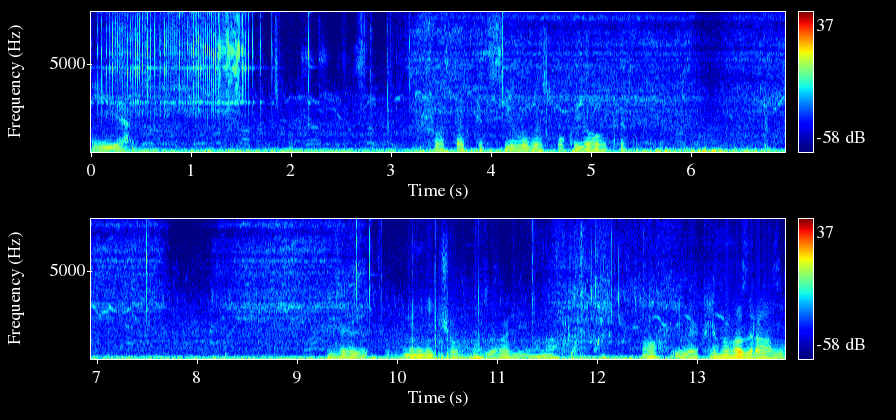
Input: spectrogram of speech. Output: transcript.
Є. Щось так підсіло без покльовки. Без нічого взагалі вона. О, і виплюнула зразу.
